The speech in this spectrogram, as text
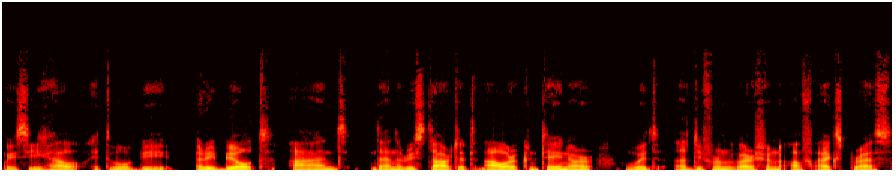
we see how it will be rebuilt and then restarted our container with a different version of express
